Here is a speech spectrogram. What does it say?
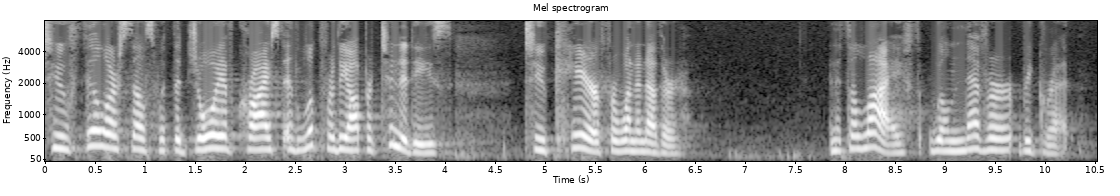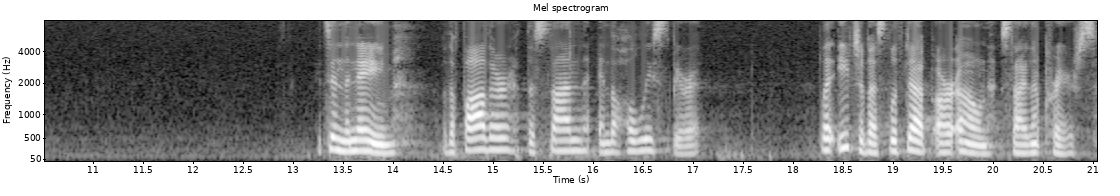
to fill ourselves with the joy of Christ and look for the opportunities to care for one another. And it's a life we'll never regret. It's in the name of the Father, the Son, and the Holy Spirit. Let each of us lift up our own silent prayers.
